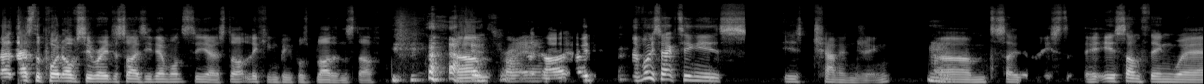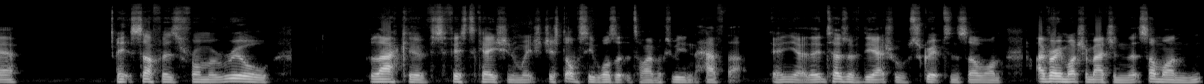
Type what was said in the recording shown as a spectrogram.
that- that's the point. Obviously, where he decides he then wants to you know, start licking people's blood and stuff. Um, That's right. Yeah. No, I mean, the voice acting is is challenging, Mm. um, to say the least. It is something where it suffers from a real lack of sophistication, which just obviously was at the time because we didn't have that. And, you know, in terms of the actual script and so on, I very much imagine that someone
